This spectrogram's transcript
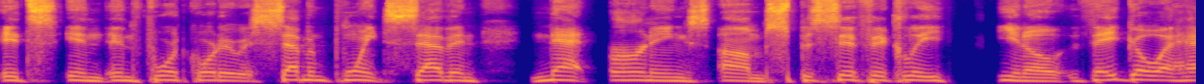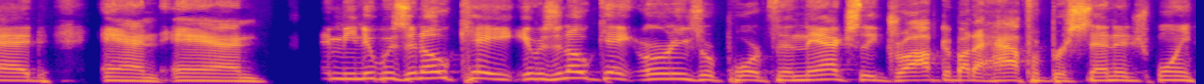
it's in in fourth quarter it was 7.7 net earnings. Um, specifically, you know, they go ahead and and I mean, it was an okay, it was an okay earnings report for them. They actually dropped about a half a percentage point,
